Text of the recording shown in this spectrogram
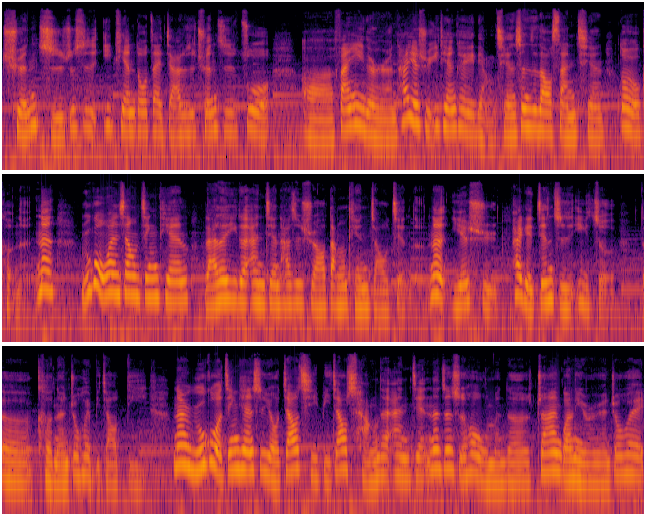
全职，就是一天都在家，就是全职做呃翻译的人，他也许一天可以两千，甚至到三千都有可能。那如果万象今天来了一个案件，它是需要当天交件的，那也许派给兼职译者。的可能就会比较低。那如果今天是有交期比较长的案件，那这时候我们的专案管理人员就会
